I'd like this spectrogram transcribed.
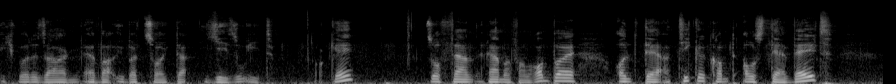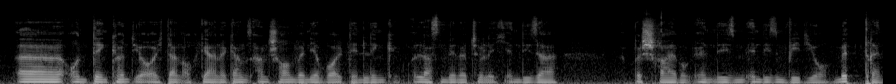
Ich würde sagen, er war überzeugter Jesuit. Okay? Sofern Hermann von Rompuy. Und der Artikel kommt aus der Welt. Äh, und den könnt ihr euch dann auch gerne ganz anschauen, wenn ihr wollt. Den Link lassen wir natürlich in dieser Beschreibung, in diesem, in diesem Video mit drin.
